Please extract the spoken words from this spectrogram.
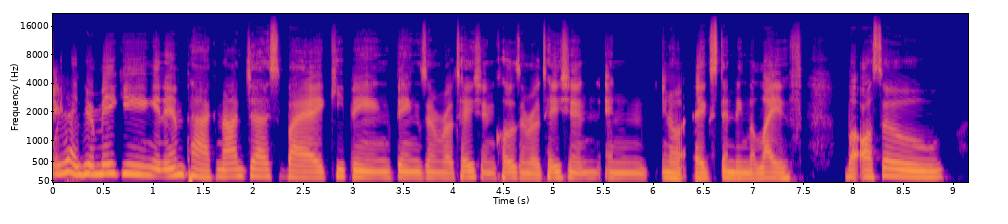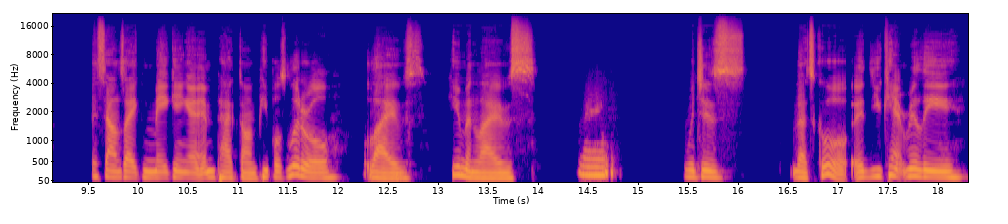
yeah, you're making an impact not just by keeping things in rotation, clothes in rotation, and you know extending the life, but also it sounds like making an impact on people's literal lives, human lives, right? Which is that's cool. It, you can't really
